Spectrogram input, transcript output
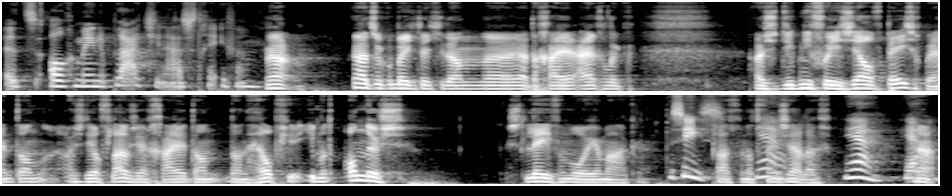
het algemene plaatje nastreven. Ja. ja, het is ook een beetje dat je dan, eh, ja, dan ga je eigenlijk, als je natuurlijk niet voor jezelf bezig bent, dan, als je het heel flauw zegt, ga je dan, dan help je iemand anders het leven mooier maken. Precies. In plaats van dat ja. van jezelf. Ja, ja. Ja.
